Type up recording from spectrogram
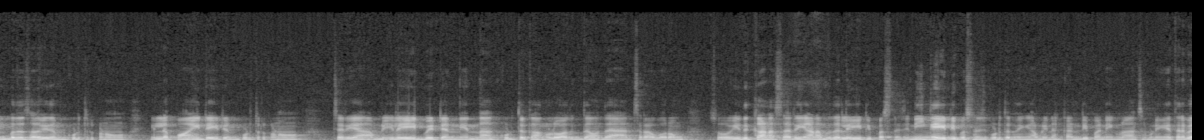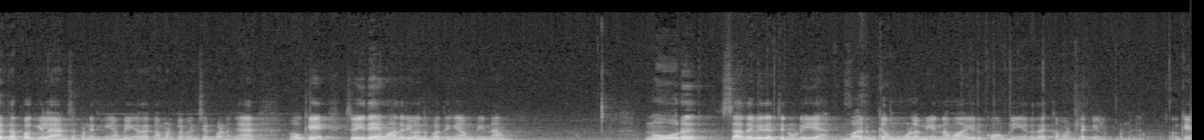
எண்பது சதவீதம் கொடுத்துருக்கணும். இல்லை பாயிண்ட் எயிட்டுன்னு கொடுத்துருக்கணும். சரியா? அப்படி இல்லை எயிட் பை டென் என்ன கொடுத்துருக்காங்களோ அதுக்கு தான் வந்து ஆன்சராக வரும். ஸோ இதுக்கான சரியான பதில் எயிட்டி பர்சன்டேஜ் நீங்கள் எயிட்டி பர்சன்டேஜ் கொடுத்துருந்தீங்க அப்படின்னா கண்டிப்பாக நீங்களும் ஆன்சர் பண்ணுவீங்க. எத்தனை பேர் தப்பாக கீழே ஆன்சர் பண்ணியிருக்கீங்க அப்படிங்கிறத கமெண்ட்டில் மென்ஷன் பண்ணுங்கள் ஓகே ஸோ இதே மாதிரி வந்து பார்த்தீங்க அப்படின்னா நூறு சதவீதத்தினுடைய வர்க்க மூலம் என்னவா இருக்கும் அப்படிங்கிறத கமெண்ட்டில் கேள்வி பண்ணுங்கள் ஓகே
